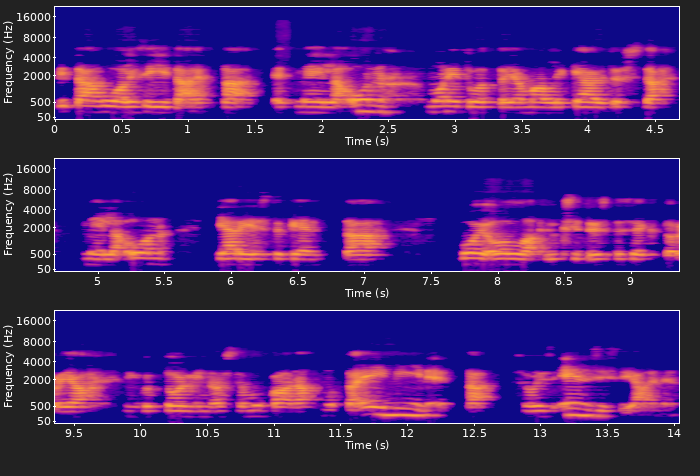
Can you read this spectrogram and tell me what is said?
pitää huoli siitä, että, että meillä on monituottajamalli käytössä, meillä on järjestökenttää, voi olla yksityistä sektoria niin kuin toiminnoissa mukana, mutta ei niin, että se olisi ensisijainen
